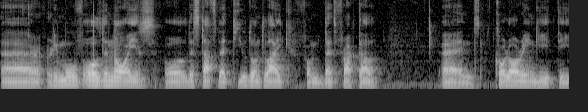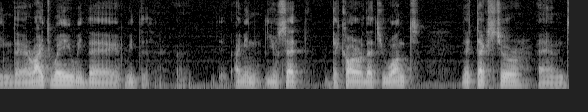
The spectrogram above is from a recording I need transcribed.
uh, remove all the noise all the stuff that you don't like from that fractal and coloring it in the right way with the with I mean you set the color that you want the texture and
